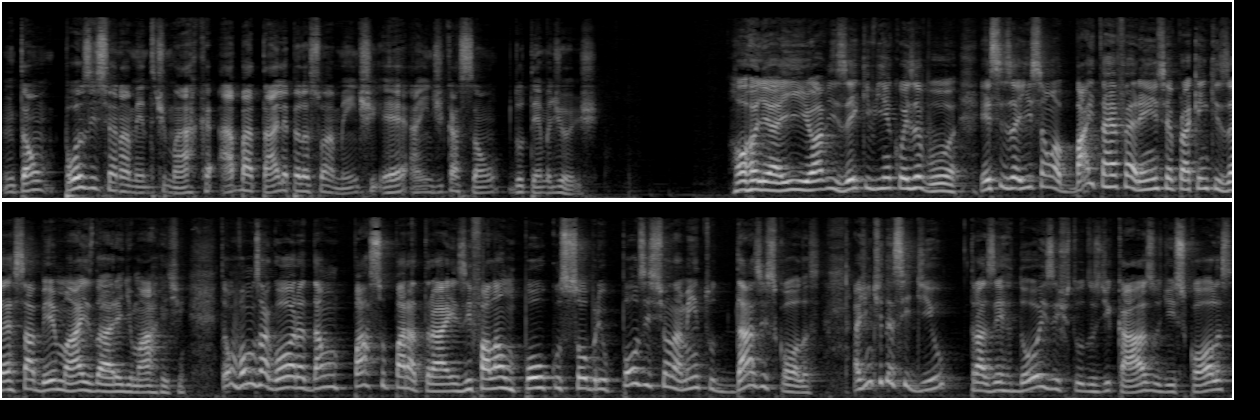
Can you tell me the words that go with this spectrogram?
Então, posicionamento de marca, a batalha pela sua mente é a indicação do tema de hoje. Olha aí, eu avisei que vinha coisa boa. Esses aí são uma baita referência para quem quiser saber mais da área de marketing. Então vamos agora dar um passo para trás e falar um pouco sobre o posicionamento das escolas. A gente decidiu trazer dois estudos de caso de escolas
